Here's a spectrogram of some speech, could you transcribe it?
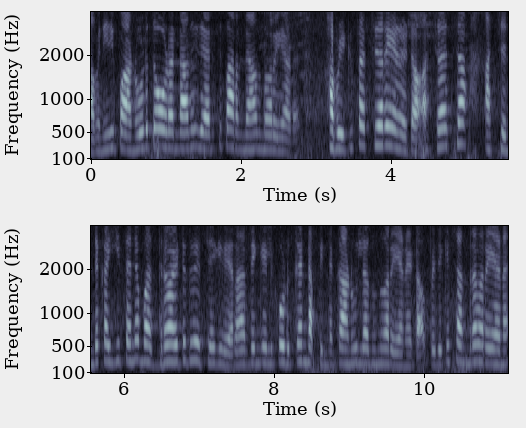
അവനിനി പണം കൊടുത്ത് ഓടണ്ടെന്ന് വിചാരിച്ച് പറഞ്ഞാണെന്ന് പറയാണ് അപ്പോഴേക്കും സച്ചി പറയാണ് കേട്ടോ അച്ഛ അച്ഛ അച്ഛന്റെ കയ്യിൽ തന്നെ ഭദ്രമായിട്ട് ഇത് വെച്ചേക്ക് വേറെ ആരുടെയും കയ്യിൽ കൊടുക്കണ്ട പിന്നെ കാണൂല അതെന്ന് പറയാണ് കേട്ടോ. അപ്പോഴത്തേക്ക് ചന്ദ്ര പറയാണ്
